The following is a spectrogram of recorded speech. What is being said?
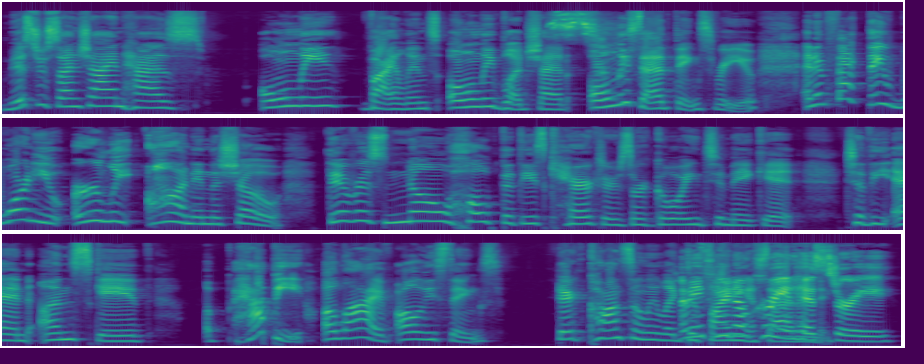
Mr. Sunshine has only violence, only bloodshed, only sad things for you. And in fact, they warn you early on in the show. There is no hope that these characters are going to make it to the end unscathed, happy, alive, all these things. They're constantly like I mean, defining if you know Korean history.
